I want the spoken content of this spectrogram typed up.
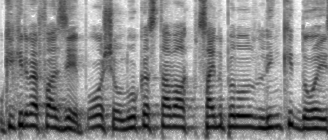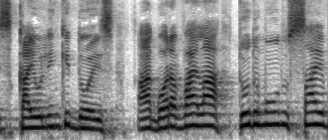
O que, que ele vai fazer? Poxa, o Lucas estava saindo pelo link 2, caiu o link 2. Agora vai lá, todo mundo sai,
